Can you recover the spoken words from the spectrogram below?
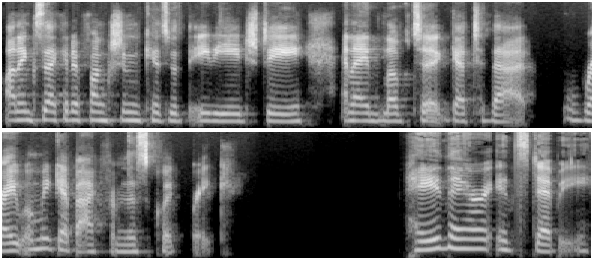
on executive function, kids with ADHD. And I'd love to get to that right when we get back from this quick break. Hey there, it's Debbie.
